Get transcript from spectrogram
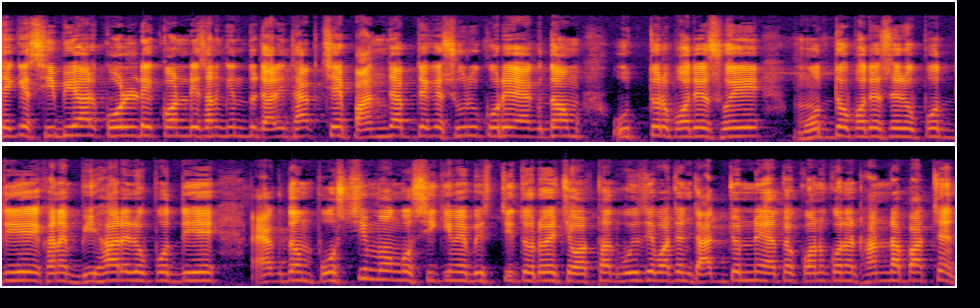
থেকে সিভিয়ার কোল্ড ডে কন্ডিশন কিন্তু জারি থাকছে। পাঞ্জাব থেকে শুরু করে একদম উত্তরপ্রদেশ হয়ে মধ্যপ্রদেশের উপর দিয়ে, এখানে বিহারের উপর দিয়ে একদম পশ্চিমবঙ্গ, সিকিমে বিস্তৃত রয়েছে। অর্থাৎ বুঝতে পারছেন, যার জন্য এত কনকনে ঠান্ডা পাচ্ছেন।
